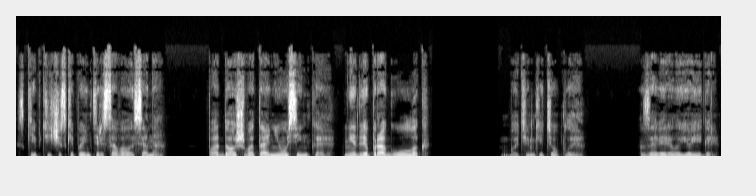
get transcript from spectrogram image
Скептически поинтересовалась она. «Подошва тонюсенькая, не для прогулок». «Ботинки теплые, заверил ее Игорь.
